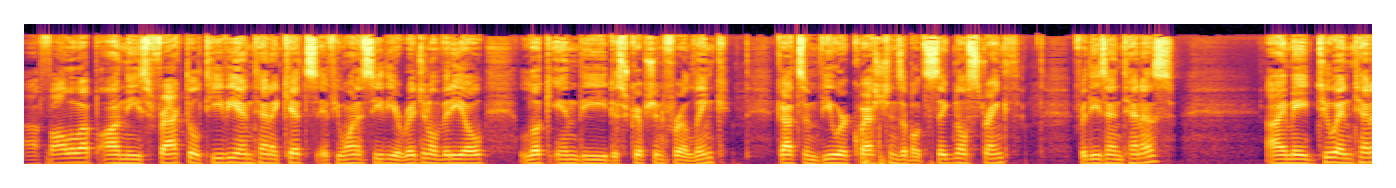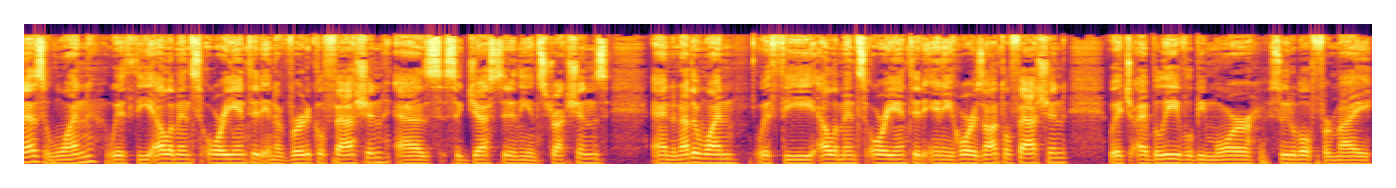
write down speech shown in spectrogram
Uh, follow up on these fractal TV antenna kits. If you want to see the original video, look in the description for a link. Got some viewer questions about signal strength for these antennas. I made two antennas, one with the elements oriented in a vertical fashion as suggested in the instructions, and another one with the elements oriented in a horizontal fashion, which I believe will be more suitable for my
